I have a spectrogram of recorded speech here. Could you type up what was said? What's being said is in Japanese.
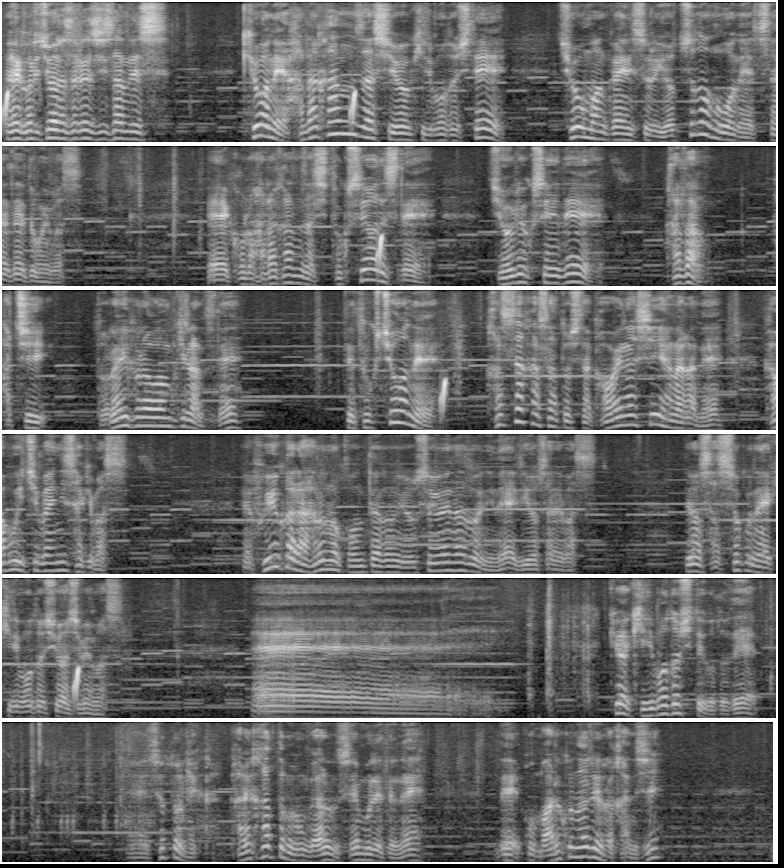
はい、こんにちは、なされじさんです。今日はね、花かんざしを切り戻して、超満開にする4つの方をね、伝えたいと思います。えー、この花かんざし、特性はですね、常緑性で、花壇、鉢、ドライフラワー向きなんですね。で、特徴はね、カサカサとした可愛らしい花がね、株一面に咲きます。冬から春のコンテナの寄せ植えなどにね、利用されます。では早速ね切り戻しを始めます。えー、今日は切り戻しということで、えー、ちょっとね金かかった部分があるんですね蒸れてね。でこう丸くなるような感じ。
